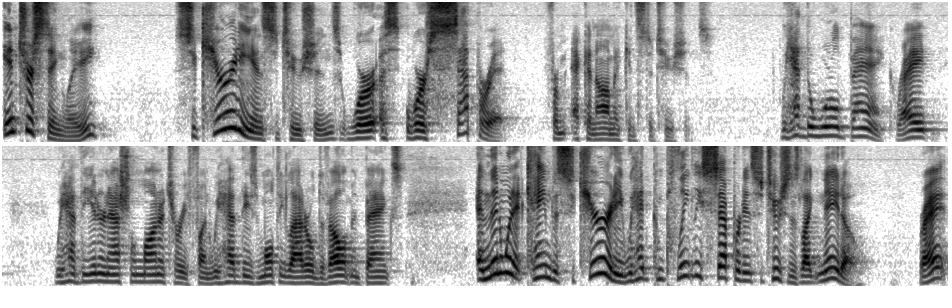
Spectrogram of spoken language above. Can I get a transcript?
interestingly, security institutions were, were separate from economic institutions. We had the World Bank, right? We had the International Monetary Fund. We had these multilateral development banks. And then when it came to security, we had completely separate institutions like NATO, right?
